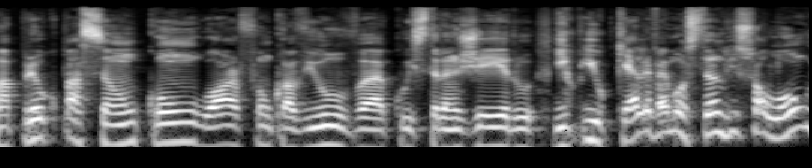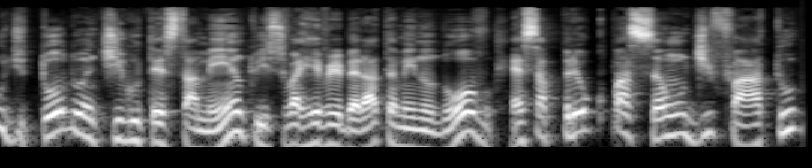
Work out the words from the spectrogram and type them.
uma preocupação com o órfão, com a viúva, viúva, com o estrangeiro. E, e, o Keller vai mostrando isso ao longo de todo o Antigo Testamento, isso vai reverberar também no Novo, essa preocupação de fato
